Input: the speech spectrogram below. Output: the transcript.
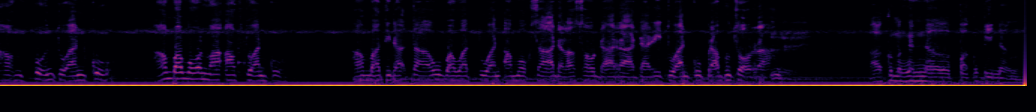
Ampun tuanku. Hamba mohon maaf tuanku. Hamba tidak tahu bahwa Tuan Amoksa adalah saudara dari tuanku Prabu Sora. Aku mengenal Paku Binang.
